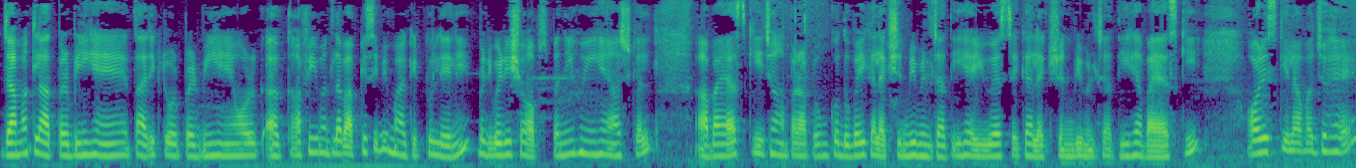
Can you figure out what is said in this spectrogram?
जामा क्लाथ पर भी हैं, तारिक रोड पर भी हैं और काफ़ी मतलब आप किसी भी मार्केट को ले लें, बड़ी बड़ी शॉप्स बनी हुई हैं आजकल। बायास की, जहाँ पर आप लोगों को दुबई कलेक्शन भी मिल जाती है, यूएसए कलेक्शन भी मिल जाती है बायास की। और इसके अलावा जो है,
